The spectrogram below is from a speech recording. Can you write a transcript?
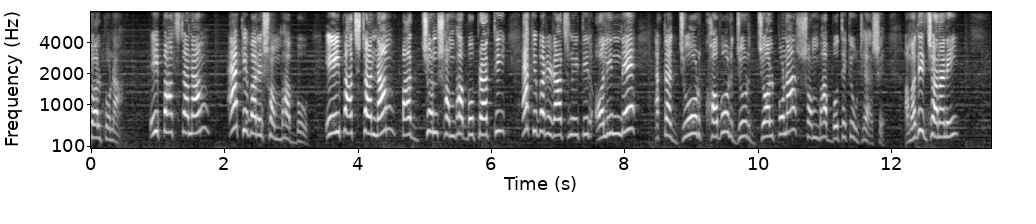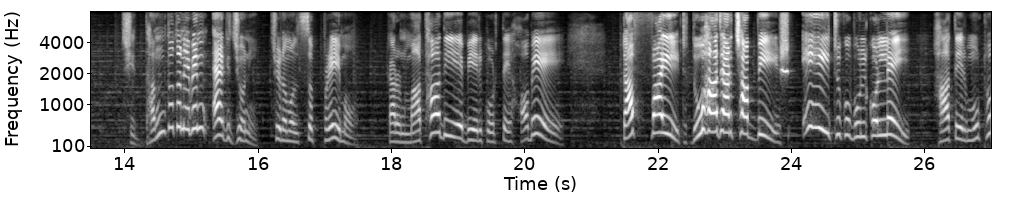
জল্পনা। এই পাঁচটা নাম একেবারে সম্ভাব্য। এই পাঁচটা নাম পাঁচজন সম্ভাব্য প্রার্থী, একেবারে রাজনীতির অলিন্দে। একটা জোর খবর, জোর জল্পনা সম্ভাব্য থেকে উঠে আসে। আমাদের জানা নেই। সিদ্ধান্ত তো নেবেন একজনই, তৃণমূল সুপ্রিমো। কারণ মাথা দিয়ে বের করতে হবে। টাফ ফাইট দু হাজার ছাব্বিশ। এইটুকু ভুল করলেই হাতের মুঠো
